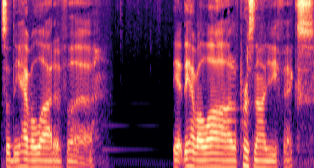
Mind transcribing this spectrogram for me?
So they have a lot of uh they, they have a lot of personality effects.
